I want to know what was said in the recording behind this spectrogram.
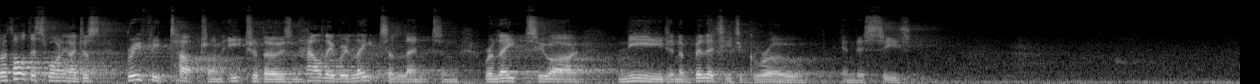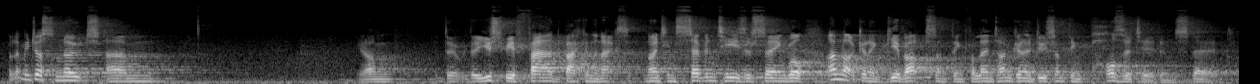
So I thought this morning I'd just briefly touch on each of those and how they relate to Lent and relate to our need and ability to grow in this season. But let me just note, um, you know, there, there, used to be a fad back in the 1970s of saying, well, I'm not going to give up something for Lent, I'm going to do something positive instead.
